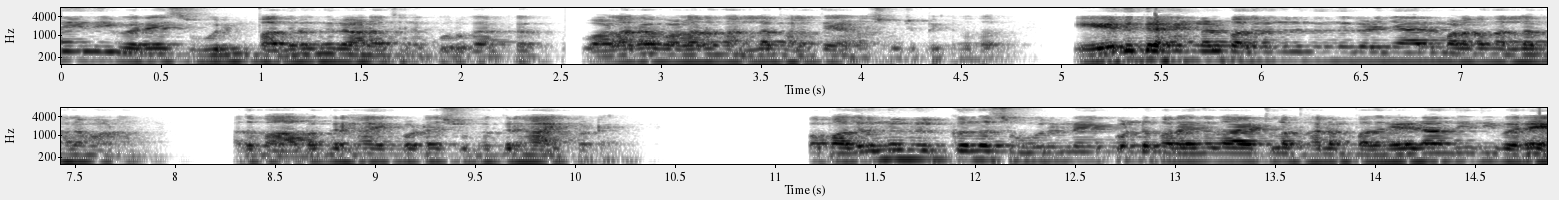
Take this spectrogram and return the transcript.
തീയതി വരെ സൂര്യൻ പതിനൊന്നിലാണ് ധനക്കൂറുകാർക്ക് വളരെ വളരെ നല്ല ഫലത്തെയാണ് സൂചിപ്പിക്കുന്നത്. ഏത് ഗ്രഹങ്ങൾ പതിനൊന്നിൽ നിന്ന് കഴിഞ്ഞാലും വളരെ നല്ല ഫലമാണ്. അത് പാപഗ്രഹം ആയിക്കോട്ടെ ശുഭഗ്രഹം ആയിക്കോട്ടെ അപ്പോൾ പതിനൊന്നിൽ നിൽക്കുന്ന സൂര്യനെ കൊണ്ട് പറയുന്നതായിട്ടുള്ള ഫലം പതിനേഴാം തീയതി വരെ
